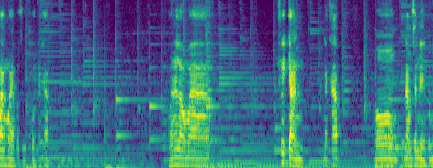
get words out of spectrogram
มากมายพอสมควรนะครับเพราะนั้นเรามาช่วยกันนะครับ มองนำเสนอผล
